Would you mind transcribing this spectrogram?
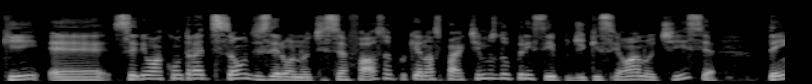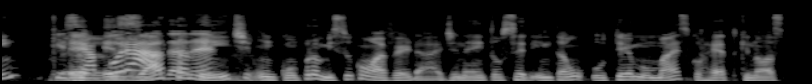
que é, seria uma contradição dizer uma notícia falsa, porque nós partimos do princípio de que se é uma notícia, tem que é, apurada, né? exatamente né? um compromisso com a verdade, né? Então, ser, então o termo mais correto que nós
